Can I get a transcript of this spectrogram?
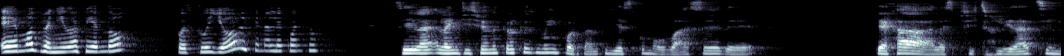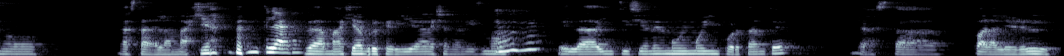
hemos venido haciendo, pues tú y yo, al final de cuentas. Sí, la, la intuición creo que es muy importante y es como base de, deja la espiritualidad, sino hasta la magia. Claro. la magia, brujería, shamanismo. Eh, la intuición es muy, muy importante. Hasta para leer el,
